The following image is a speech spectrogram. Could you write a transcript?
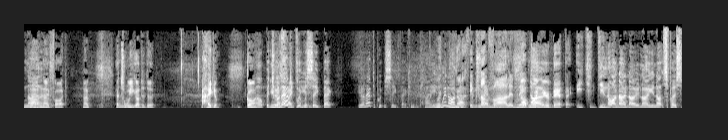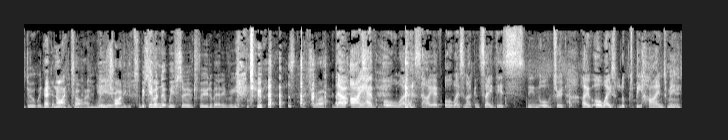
no, No. no, fight. Nope. That's all you mm. got to do. Hate them. Go on. Oh, but you are must allowed to put your seat back. You're allowed to put your seat back in the plane. Well, when I'm not- If not travelling- violently. Not No. when you're about to eat your dinner. Oh no, no, no! You're not supposed to do it when At you're gonna night time, when you're trying to get some But given sleep. that we've served food about every two hours, That's right. Though I have always, I have always, and I can say this in all truth, I have always looked behind me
